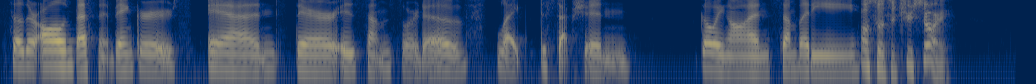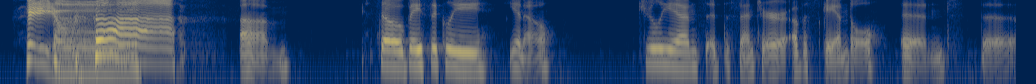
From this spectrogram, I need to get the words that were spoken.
So they're all investment bankers and there is some sort of like deception going on. Somebody Oh, so it's a true story. Hey oh um so basically, you know, Julianne's at the center of a scandal and the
